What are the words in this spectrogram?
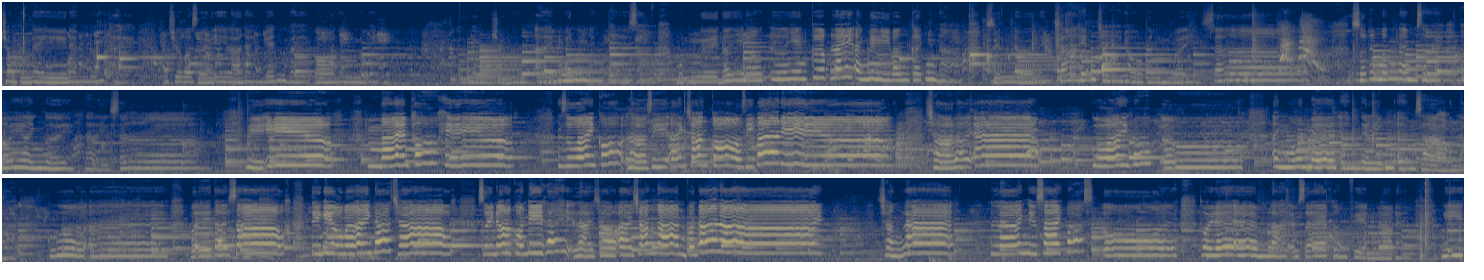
trong từng ngày em đối thay. Anh chưa bao giờ nghĩ là nhanh đến vậy, có những nỗi niềm từ đầu chẳng một ai muốn nhưng tại sao. Một người nơi nào tự nhiên cướp lấy anh đi bằng cách nào? Duyên nợ mình trả hết cho nhau thật vậy sao? Giọt nước mắt em gì anh chẳng có gì vẫn yêu trả lời em của anh lúc đầu anh muốn bên em đến lúc em già là của anh. Vậy tại sao tình yêu mà anh đã trao? Rồi nữa còn đi lấy lại cho ai chẳng ai vẫn ở lại. Chẳng lẽ là anh nghĩ sai mất rồi? Thôi để em lại, em sẽ không phiền nào em. Nghĩ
